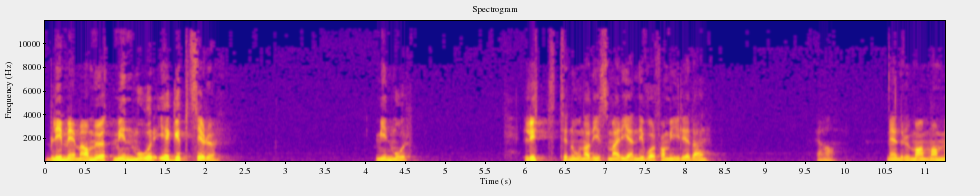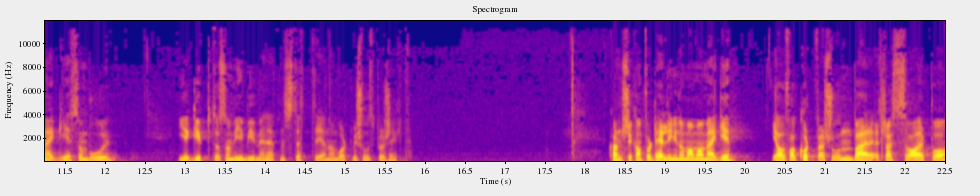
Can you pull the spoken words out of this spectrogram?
Bli med meg og møt min mor i Egypt, sier du. Min mor. Lytt til noen av de som er igjen i vår familie der. Ja, Mener du mamma Maggie, som bor i Egypt, og som vi i bymenigheten støtter gjennom vårt misjonsprosjekt? Kanskje kan fortellingen om mamma Maggie i alle fall kortversjonen, være et slags svar på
